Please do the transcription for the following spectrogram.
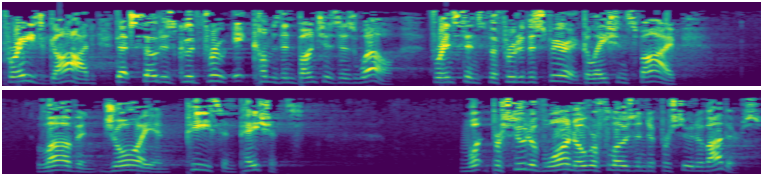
praise God that so does good fruit. It comes in bunches as well. For instance, the fruit of the Spirit, Galatians 5, love and joy and peace and patience. What pursuit of one overflows into pursuit of others.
